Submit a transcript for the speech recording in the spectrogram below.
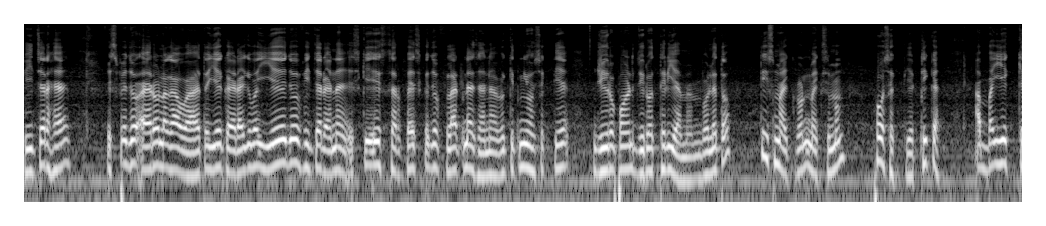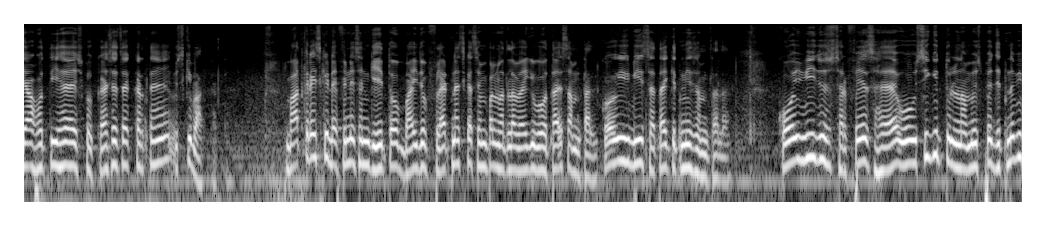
फीचर है, इस पर जो एरो लगा हुआ है तो ये कह रहा है कि भाई, ये जो फीचर है ना, इसकी इस सरफेस के जो फ्लैटनेस है ना, वो कितनी हो सकती है? Zero point zero three M M बोले तो तीस माइक्रोन मैक्सिमम हो सकती है, ठीक है? अब भाई ये क्या होती है, इसको कैसे चेक करते हैं, उसकी बात करते हैं। बात करें इसकी डेफिनेशन की तो भाई जो फ्लैटनेस का सिंपल मतलब है कि वो होता है समतल। कोई भी सतह कितनी समतल है, कोई भी जो सरफेस है, वो उसी की तुलना में उस पर जितने भी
